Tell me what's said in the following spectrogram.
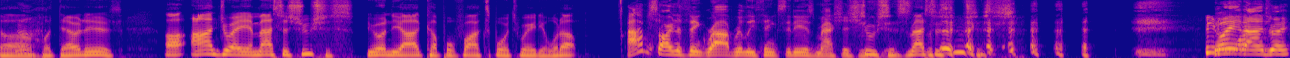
Uh, but there it is. Uh, Andre in Massachusetts, you're on the Odd Couple, Fox Sports Radio. What up? I'm starting to think Rob really thinks it is Massachusetts. Massachusetts. Go ahead, Andre.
